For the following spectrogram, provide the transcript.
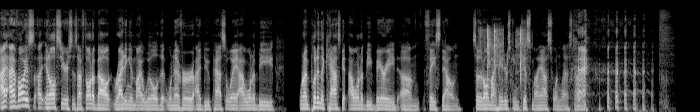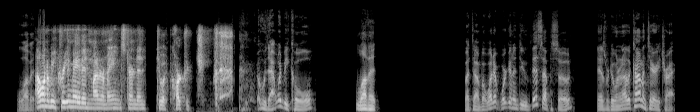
I, I've always, uh, in all seriousness, I've thought about writing in my will that whenever I do pass away, I want to be, when I'm put in the casket, I want to be buried um, face down so that all my haters can kiss my ass one last time. Love it. I want to be cremated and my remains turned into a cartridge. Oh, that would be cool. Love it. But uh, but what we're gonna do this episode is we're doing another commentary track,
